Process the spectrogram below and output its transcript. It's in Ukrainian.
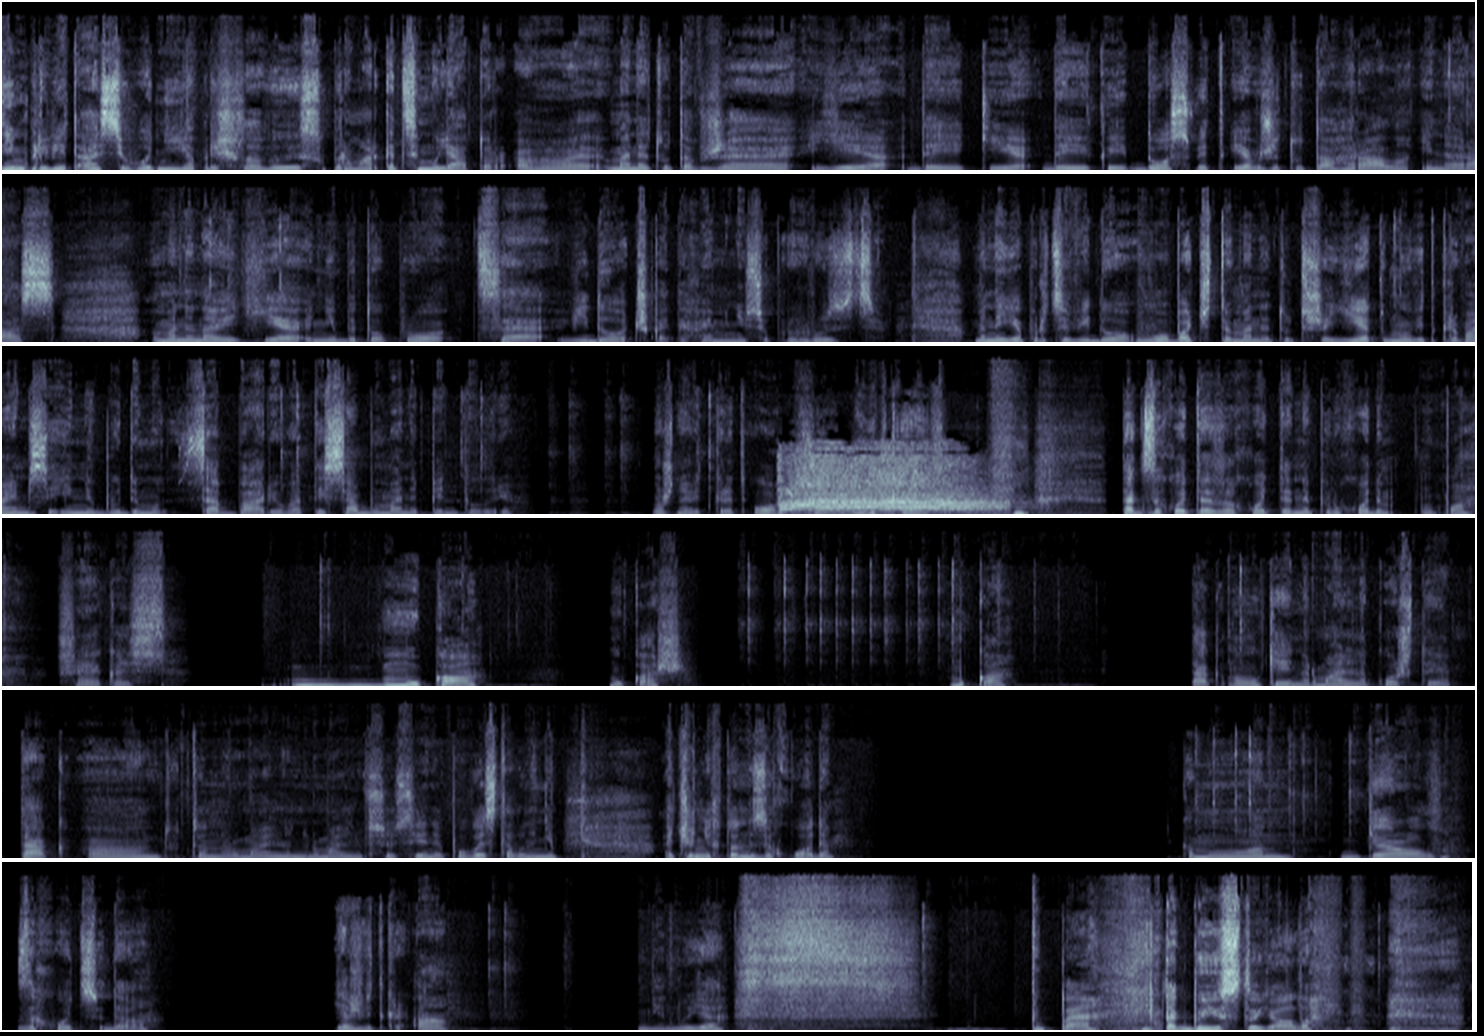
Всім привіт! А сьогодні я прийшла в супермаркет симулятор. У мене тут вже є деякі, деякий досвід. Я вже тут грала і не раз. У мене навіть є нібито про це відео. Чекайте, хай мені все прогрузиться. У мене є про це відео. О, бачите, в мене тут ще є, тому відкриваємося і не будемо забарюватися, бо в мене 5 доларів. Можна відкрити? О, все, не відкрити. Так, заходьте, заходьте, не проходимо. Опа, ще якась мука. Мука. Мука. Так, ну окей, нормально коштує. Так, а, тут нормально, нормально, все, ціни повиставлені. А чого ніхто не заходить? Камон, girl, заходь сюди. Я ж відкрив. А. Ні, ну я. Тупе. Так би і стояла.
